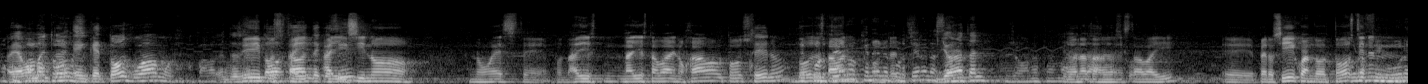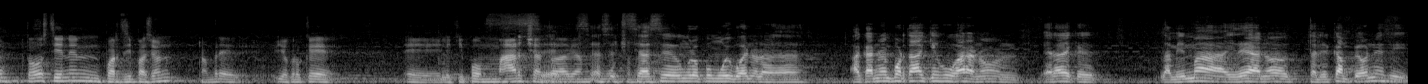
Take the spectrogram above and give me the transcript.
había Ocupaba momentos todos. en que todos jugábamos. Entonces, Sí, todos pues estaban ahí, de que ahí sí. sí no, no este, pues nadie, nadie estaba enojado, todos. Sí, ¿no? ¿De todos portero? estaban ¿Quién era el portero? Jonathan. Jonathan. Jonathan Jonathan estaba ahí. eh, pero sí, cuando todos tienen, figura. todos tienen participación, hombre, yo creo que eh, el equipo marcha Sí, todavía se hace, mucho se mejor. hace un grupo muy bueno, la verdad. Acá no importaba quién jugara, ¿no? Era de que la misma idea, ¿no? Salir campeones y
